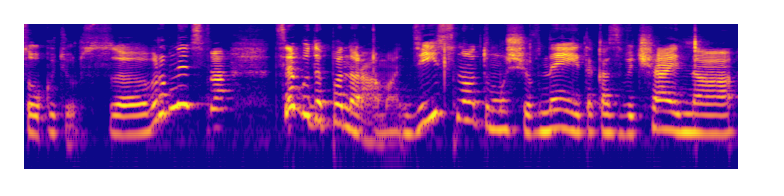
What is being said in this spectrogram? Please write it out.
Couture з виробництва, це буде панорама. Дійсно, тому що в неї така звичайна.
